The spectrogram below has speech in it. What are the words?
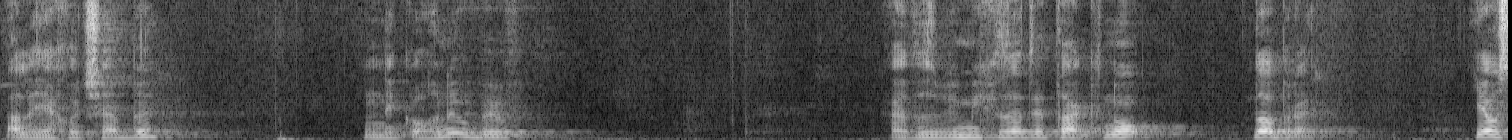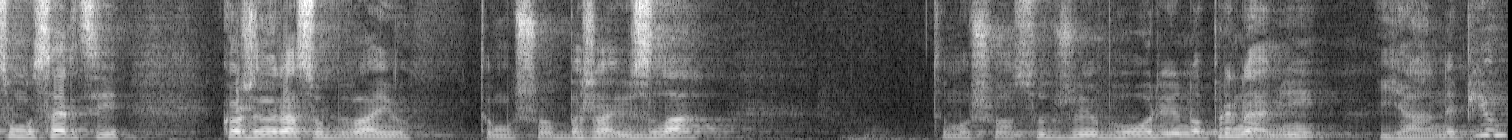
Але я хоча б нікого не вбив. Хтось би міг сказати так, ну, добре, я в своєму серці кожен раз убиваю, тому що бажаю зла, тому що осуджую, обговорюю, але принаймні я не п'ю,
